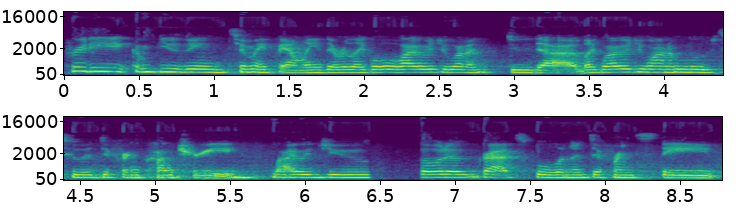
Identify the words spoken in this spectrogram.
pretty confusing to my family. They were like, well, why would you want to do that? Like, why would you want to move to a different country? Why would you go to grad school in a different state.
